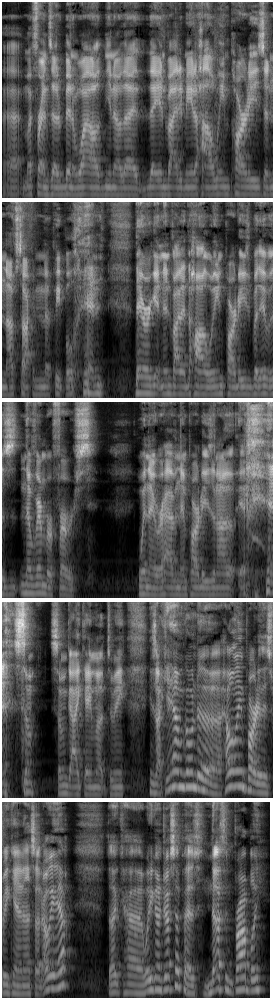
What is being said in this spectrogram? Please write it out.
uh, my friends that have been a while, you know, they they invited me to Halloween parties, and I was talking to people, and they were getting invited to Halloween parties, but it was November first when they were having them parties, and I some some guy came up to me. He's like, "Yeah, I'm going to a Halloween party this weekend." And I said, "Oh yeah." Like, uh, what are you gonna dress up as? Nothing, probably.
